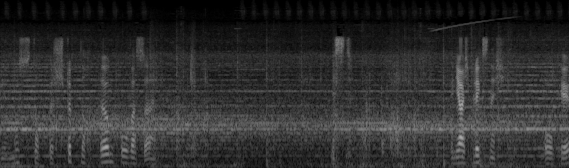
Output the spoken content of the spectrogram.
Hier muss doch bestimmt noch irgendwo was sein. Mist. Ja, ich blick's nicht. Okay.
